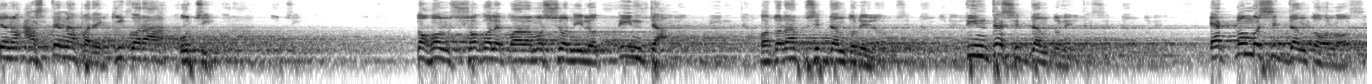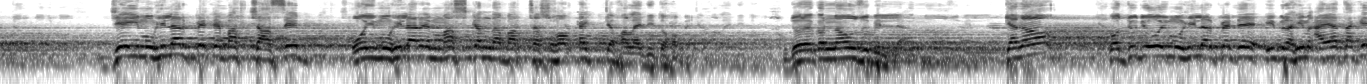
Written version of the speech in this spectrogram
যেন আসতে না পারে, কি করা উচিত? তখন সকলে পরামর্শ নিল তিনটা। কতটা সিদ্ধান্ত নিল? তিনটা সিদ্ধান্ত নিল। এক নম্বর সিদ্ধান্ত হলো, যেই মহিলার পেটে বাচ্চা আছে, ওই মহিলারে মাসকান্দা বাচ্চা সহ কাইটটা ফালাই দিতে হবে। জোরে নাউজুবিল্লা কেন? যদি ওই মহিলার পেটে ইব্রাহিম আয়া থাকে,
